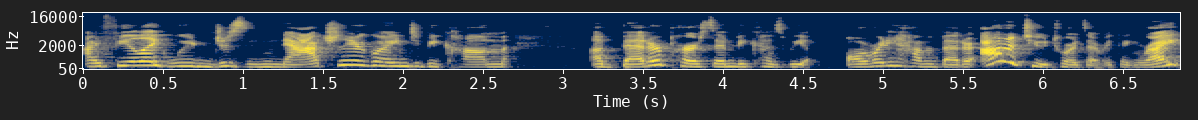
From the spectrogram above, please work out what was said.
I feel like we just naturally are going to become a better person because we already have a better attitude towards everything, right?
